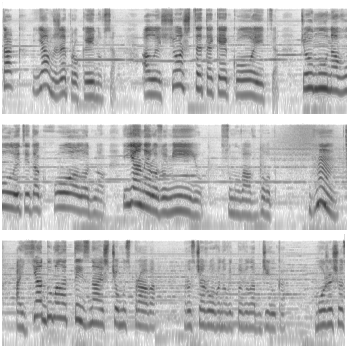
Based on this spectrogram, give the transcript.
Так, я вже прокинувся. Але що ж це таке коїться? Чому на вулиці так холодно? Я не розумію, сумував Боб. Гм, а я думала, ти знаєш, в чому справа, розчаровано відповіла бджілка. Може, щось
